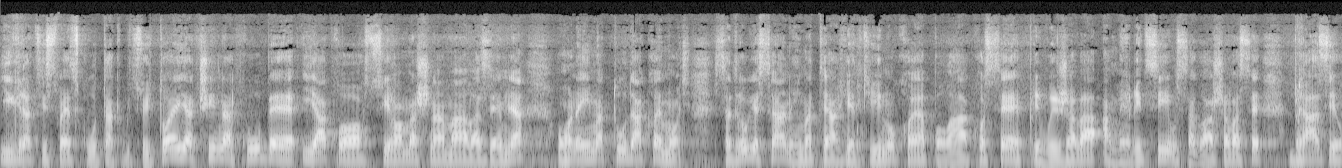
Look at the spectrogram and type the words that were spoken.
igrati svetsku utakmicu. I to je jačina Kube iako siromašna mala zemlja ona ima tu dakle moć. Sa druge strane imate Argentinu koja polako se približava Americi usaglašava se. Brazil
